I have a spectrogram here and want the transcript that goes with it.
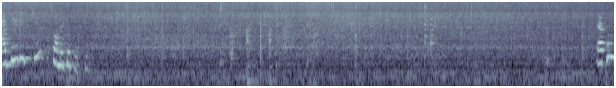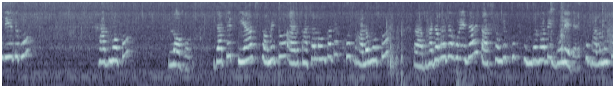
আর দিয়ে দিচ্ছি টমেটো কুচি। এখন দিয়ে দেব স্বাদ মতো লবণ। যাতে পেঁয়াজ, টমেটো আর কাঁচা লঙ্কাটা খুব ভালো মতো ভাজা ভাজা হয়ে যায়, তার সঙ্গে খুব সুন্দরভাবে গলে যায়, খুব ভালো মতো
